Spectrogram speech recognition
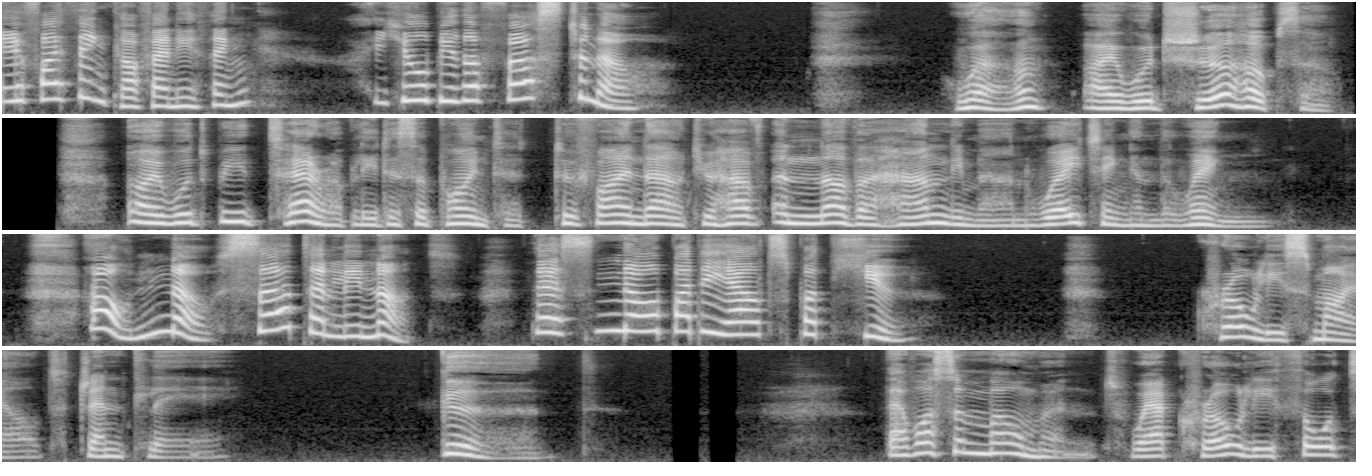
if I think of anything, you'll be the first to know. Well, I would sure hope so. I would be terribly disappointed to find out you have another handyman waiting in the wing. Oh, no, certainly not. There's nobody else but you. Crowley smiled gently. Good. There was a moment where Crowley thought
